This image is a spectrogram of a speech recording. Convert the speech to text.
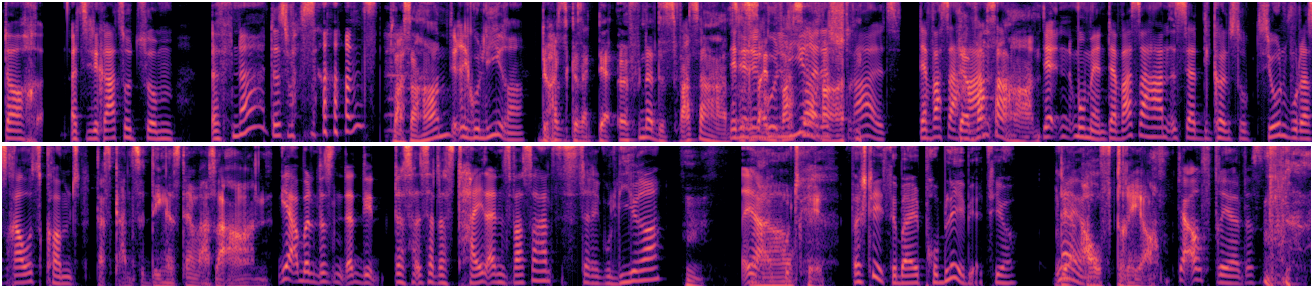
Doch als sie gerade so zum Öffner des Wasserhahns, Wasserhahn? der Regulierer, Du hast gesagt, der Öffner des Wasserhahns. ja, der das ist ein Regulierer des. Strahls. Der Wasserhahn. Der Wasserhahn. Der, Moment, der Wasserhahn ist ja die Konstruktion, wo das rauskommt. Das ganze Ding ist der Wasserhahn. Ja, aber das, das ist ja das Teil eines Wasserhahns, das ist der Regulierer. Hm. Ja, gut. okay. Verstehst du mein Problem jetzt hier? Der Naja. Aufdreher. Der Aufdreher das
